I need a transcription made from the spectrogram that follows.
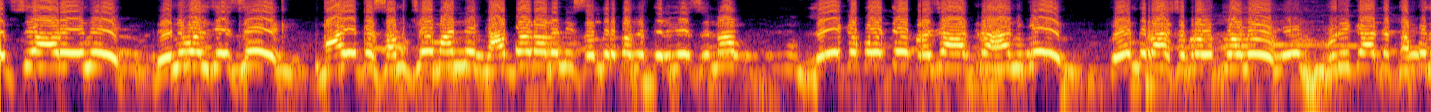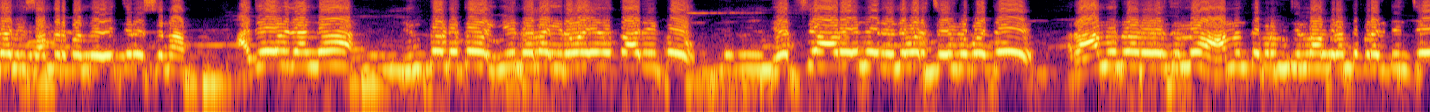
ఎఫ్సిఆర్ఐని రెన్యువల్ చేసి మా యొక్క సంక్షేమాన్ని కాపాడాలని సందర్భంగా తెలియజేస్తున్నాం. లేకపోతే ప్రజా ఆగ్రహానికి కేంద్ర రాష్ట్ర ప్రభుత్వాలు గురికాక తప్పదని సందర్భంగా హెచ్చరిస్తున్నాం. అదే విధంగా ఇంతటితో ఈ నెల ఇరవై ఐదో తారీఖు ఎఫ్సిఆర్ఐని రెన్యువల్ చేయకపోతే రానున్న రోజుల్లో అనంతపురం జిల్లా బంద్ ప్రకటించి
